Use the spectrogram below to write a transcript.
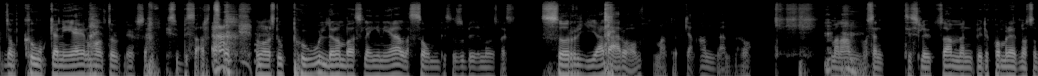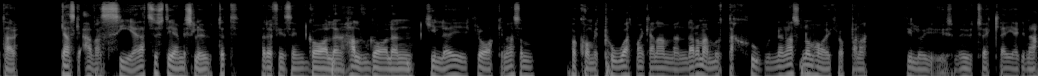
de kokar ner, de har en stor, det är så, det är så bisarrt. De har en stor pool där de bara slänger ner alla zombies och så blir det någon slags sörja därav som man typ kan använda då. Man an- och sen till slut så använder, det kommer det något sånt här ganska avancerat system i slutet. Där det finns en galen, halvgalen kille i kloakerna som har kommit på att man kan använda de här mutationerna som de har i kropparna till att liksom utveckla egna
